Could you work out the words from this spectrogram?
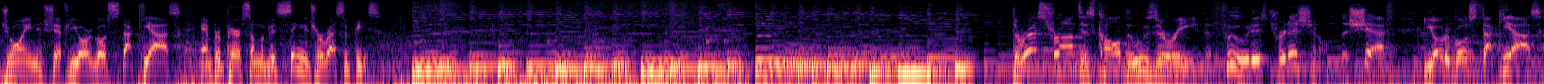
join Chef Giorgos Stakias and prepare some of his signature recipes. The restaurant is called the Ouzeri. The food is traditional. The chef, Giorgos Stakias,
